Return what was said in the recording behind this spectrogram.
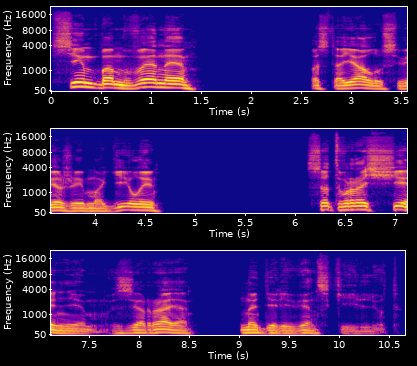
Симбам Вене постоял у свежей могилы, с отвращением взирая на деревенский люд.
